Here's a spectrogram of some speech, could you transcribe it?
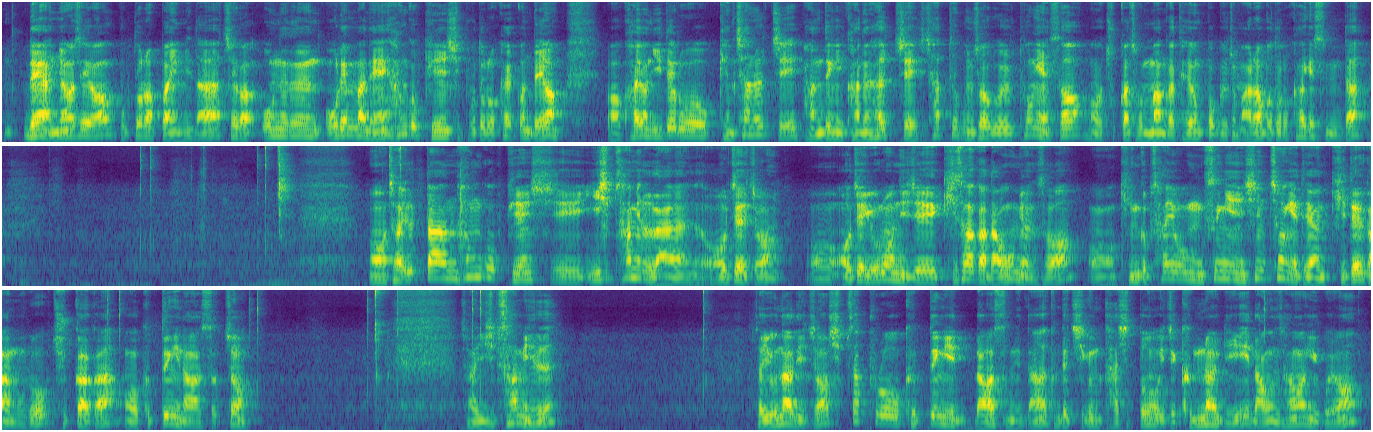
네, 안녕하세요. 복돌아빠입니다. 제가 오늘은 오랜만에 한국 BNC 보도록 할 건데요. 어, 과연 이대로 괜찮을지, 반등이 가능할지 차트 분석을 통해서 어, 주가 전망과 대응법을 좀 알아보도록 하겠습니다. 어, 자, 일단 한국 BNC 23일 날 어제죠. 어, 어제 요런 이제 기사가 나오면서 어, 긴급 사용 승인 신청에 대한 기대감으로 주가가 어, 급등이 나왔었죠. 자, 23일. 자, 요 날이죠. 14% 급등이 나왔습니다. 근데 지금 다시 또 이제 급락이 나온 상황이고요.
